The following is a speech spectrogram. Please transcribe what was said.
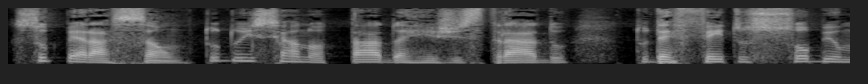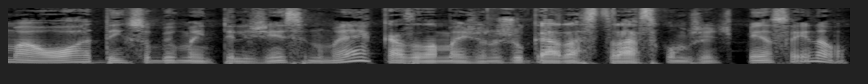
superação, tudo isso é anotado, é registrado, tudo é feito sob uma ordem, sob uma inteligência. Não é a casa da Majana julgada às traças como a gente pensa aí, não.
